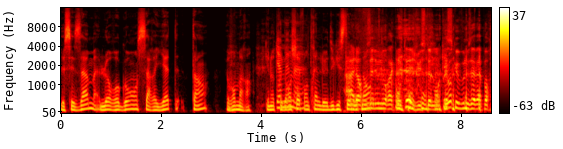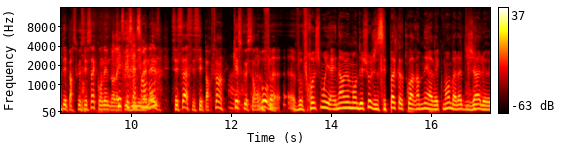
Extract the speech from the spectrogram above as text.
de sésame, l'orogon, sarriette, thym, romarin, qui est notre grand chef en train de le déguster Alors vous allez nous raconter justement qu'est-ce que vous nous avez apporté parce que c'est ça qu'on aime dans la cuisine libanaise, c'est ça, c'est ces parfums. Qu'est-ce que ça sent bon euh, Franchement, il y a énormément de choses. Je ne sais pas quoi ramener avec moi. Bah là déjà le,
